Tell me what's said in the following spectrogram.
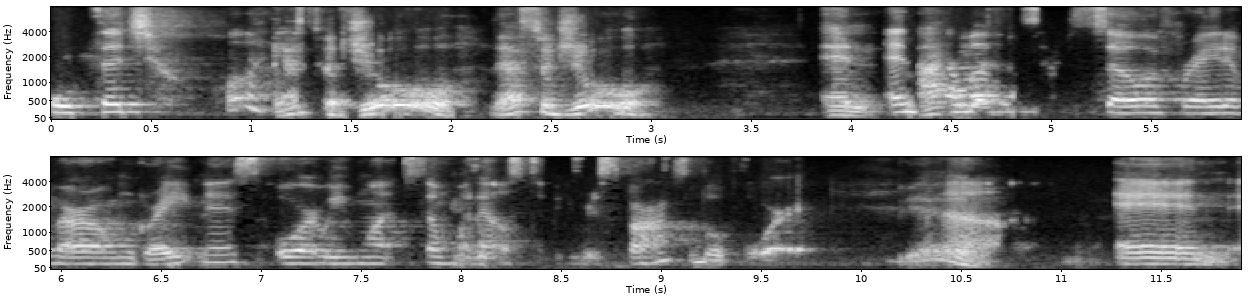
It's a choice. That's a jewel. That's a jewel. And and some I, of us are so afraid of our own greatness, or we want someone else to be responsible for it. Yeah. Um, and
